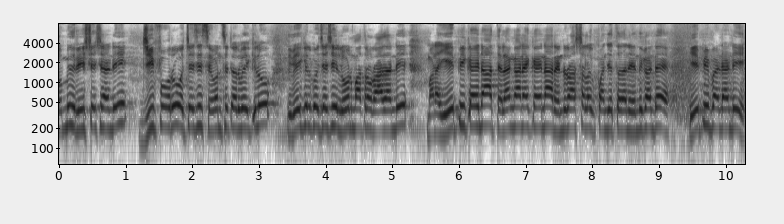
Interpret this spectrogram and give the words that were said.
తొమ్మిది రిజిస్ట్రేషన్ అండి. జీ ఫోర్ వచ్చేసి సెవెన్ సీటర్ వెహికల్ ఈ వెహికల్కి వచ్చేసి లోన్ మాత్రం రాదండి. మన ఏపీకైనా తెలంగాణకైనా రెండు రాష్ట్రాలకు పనిచేస్తుందండి. ఎందుకంటే ఏపీ బండి అండి.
